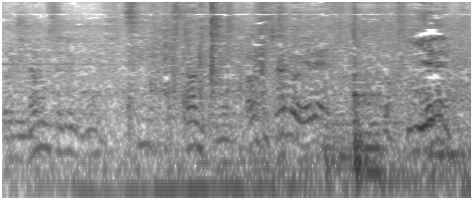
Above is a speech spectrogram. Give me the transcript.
Terminamos y. Sí. Bastante bien. Vamos a escucharlo, Eren. ¿Y Eren?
